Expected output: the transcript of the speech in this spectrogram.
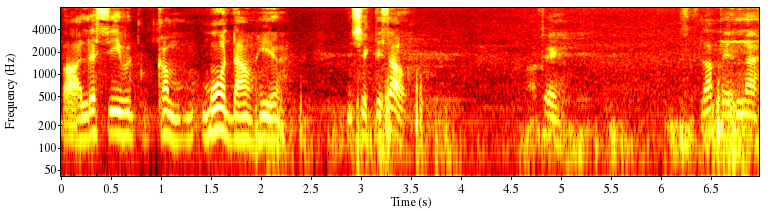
but let's see if we can come more down here and check this out. Okay, La Perla.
